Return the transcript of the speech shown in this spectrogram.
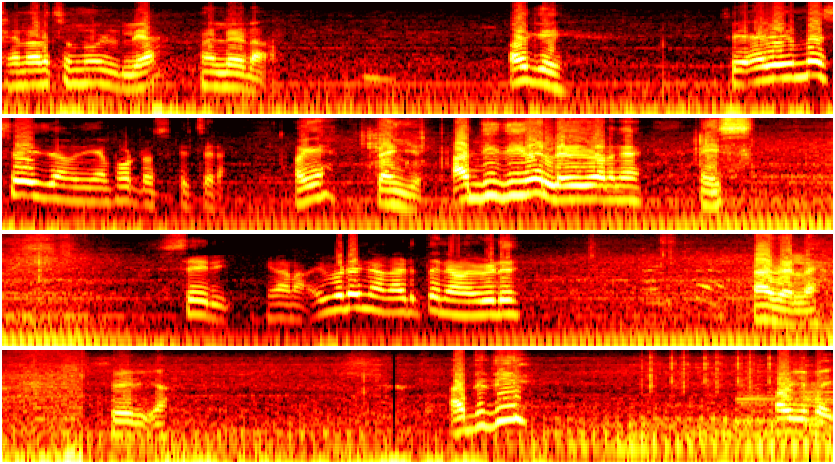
കണ്ണടച്ചൊന്നും ഇല്ല നല്ല ഇടാം. ഓക്കെ ശരി മെസ്സേജ് ചെയ്താൽ മതി. ഞാൻ ഫോട്ടോസ് അയച്ചുതരാം ഓക്കെ താങ്ക് യു അതിഥി അല്ലേ ഇത് പറഞ്ഞ? നൈസ് ശരി കാണാം. ഇവിടെ ഞാൻ അടുത്ത് ഞാൻ വീട്? അതല്ലേ? ശരിയാ. അതിഥി ഓക്കെ ബൈ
